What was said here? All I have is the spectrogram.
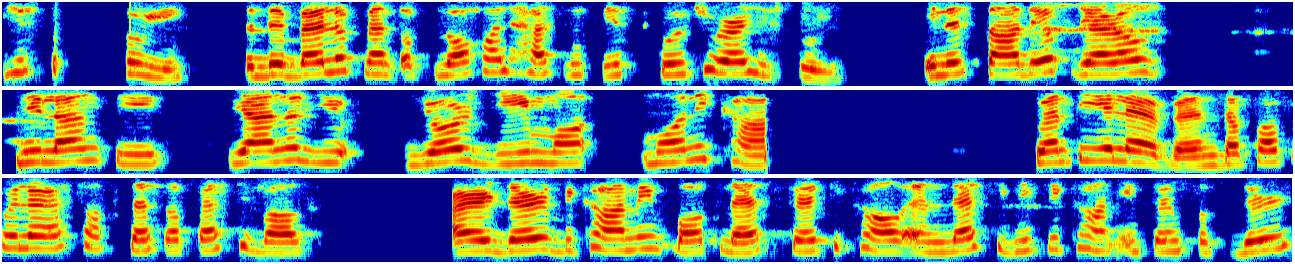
history. The development of local has increased cultural history. In the study of Gerald Nilanti, Liana Gi- Georgie Mo- Monica, 2011, the popular success of festivals are there becoming both less critical and less significant in terms of their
